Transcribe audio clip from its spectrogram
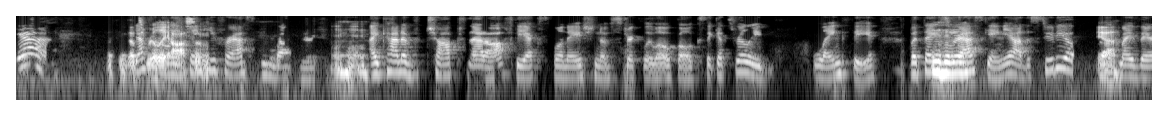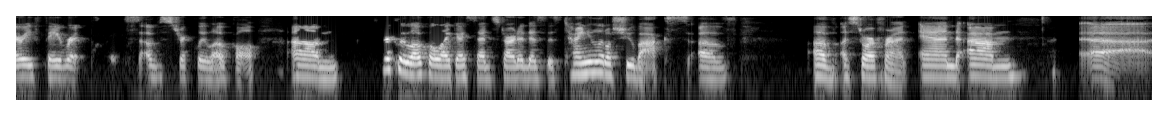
Yeah. I think that's Definitely. really awesome. Thank you for asking about that. Mm-hmm. I kind of chopped that off the explanation of strictly local because it gets really lengthy. But thanks mm-hmm. for asking. Yeah, the studio yeah. is my very favorite parts of strictly local. Um, strictly local, like I said, started as this tiny little shoebox of of a storefront, and um, uh,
